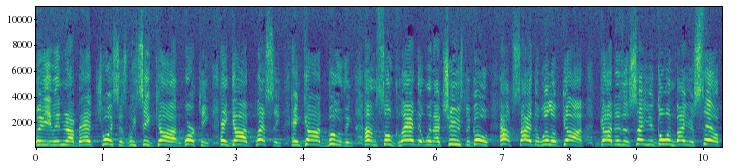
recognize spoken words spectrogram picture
Even In our bad choices, we see God working and God blessing and God moving. I'm so glad that when I choose to go outside the will of God, God doesn't say you're going by yourself.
